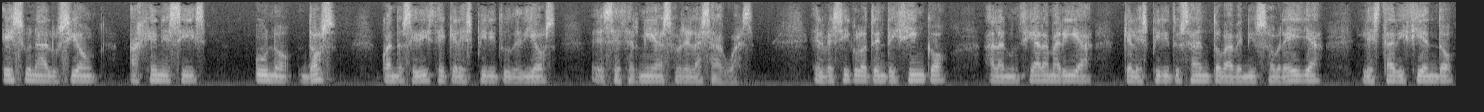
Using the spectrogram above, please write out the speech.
es una alusión a Génesis 1, 2, cuando se dice que el Espíritu de Dios eh, se cernía sobre las aguas. El versículo 35, al anunciar a María que el Espíritu Santo va a venir sobre ella, le está diciendo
